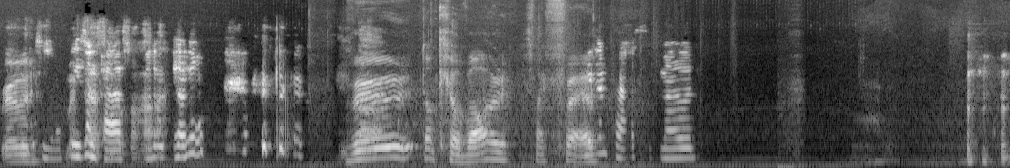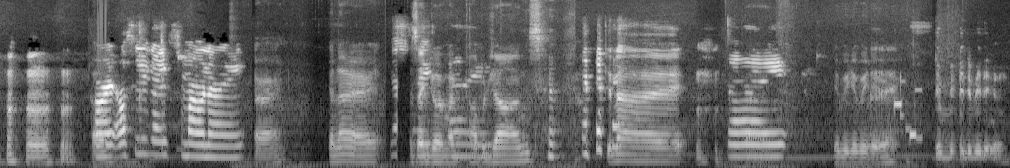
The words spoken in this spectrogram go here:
Rude. He's in pass. Pass mode. Rude. Don't kill Vaughn. He's my friend. He's in passive mode. Oh, All right, I'll see you guys tomorrow night. All right. Good night. As I enjoy my. Papa John's. Good night. Night. Doobie doobie doo. Doobie doobie doo.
